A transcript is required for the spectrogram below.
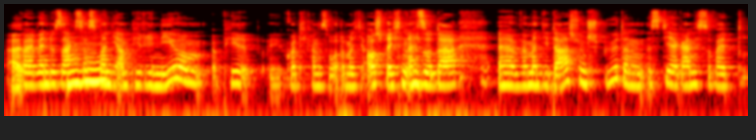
Äh, Weil wenn du sagst, dass mhm. man die am Pyrenäum, Pir oh Gott, ich kann das Wort aber nicht aussprechen, also da, äh, wenn man die da schon spürt, dann ist die ja gar nicht so weit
